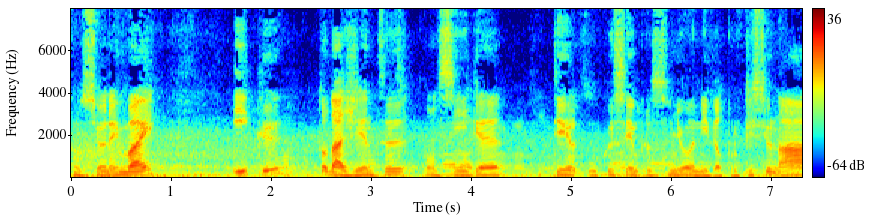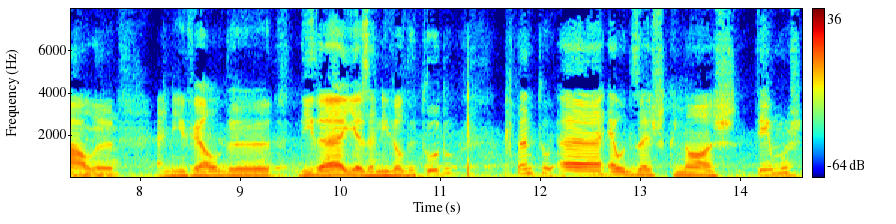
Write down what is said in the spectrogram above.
funcionem bem e que toda a gente consiga ter o que sempre sonhou a nível profissional, a nível de, de ideias, a nível de tudo. Portanto, uh, é o desejo que nós temos.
